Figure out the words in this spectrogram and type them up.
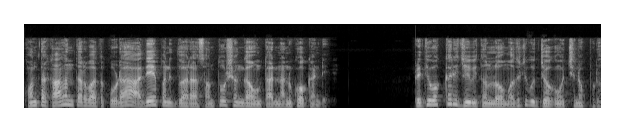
కొంతకాలం తర్వాత కూడా అదే పని ద్వారా సంతోషంగా ఉంటానని అనుకోకండి. ప్రతి ఒక్కరి జీవితంలో మొదటి ఉద్యోగం వచ్చినప్పుడు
